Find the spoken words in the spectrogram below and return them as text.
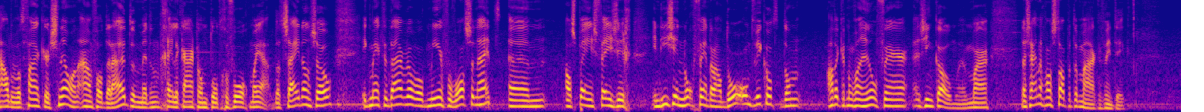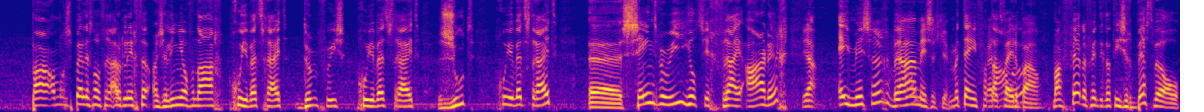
haalde wat vaker snel een aanval eruit. Met een gele kaart dan tot gevolg. Maar ja, dat zij dan zo. Ik merkte daar wel wat meer volwassenheid. Um, als PSV zich in die zin nog verder had doorontwikkeld, dan had ik het nog wel heel ver zien komen. Maar daar zijn nog wel stappen te maken, vind ik. Een paar andere spelers nog eruit lichten. Angelino vandaag, goede wedstrijd. Dumfries, goede wedstrijd. Zoet, goede wedstrijd. Uh, Sainsbury hield zich vrij aardig. Ja. Eén misser. Wel. Ja, missertje. Meteen fataal. Bij de tweede ook. paal. Maar verder vind ik dat hij zich best wel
